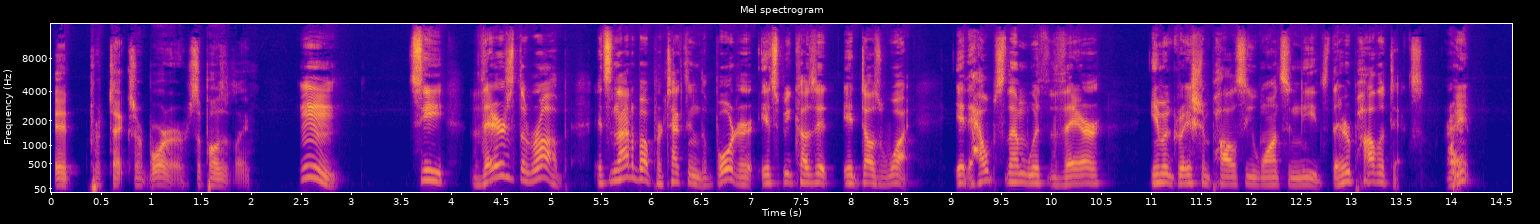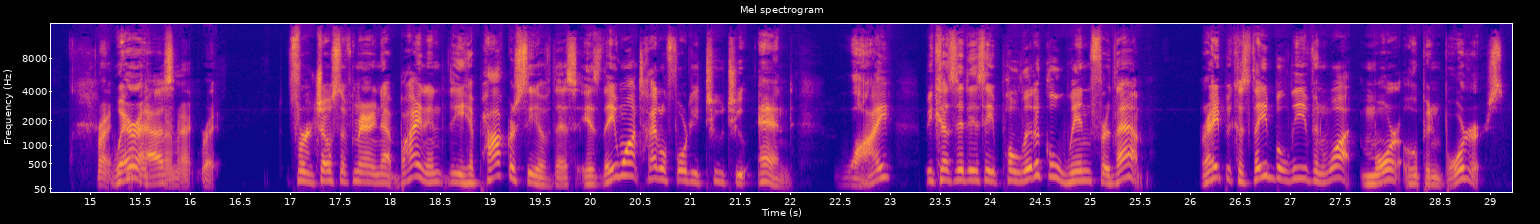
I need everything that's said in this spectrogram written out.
It protects our border, supposedly. Mm. See, there's the rub. It's not about protecting the border. It's because it it does what? It helps them with their immigration policy wants and needs, their politics, right? Right. Whereas right, right. for Joseph Marionette Biden, the hypocrisy of this is they want Title 42 to end. Why? Because it is a political win for them, right? Because they believe in what? More open borders.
